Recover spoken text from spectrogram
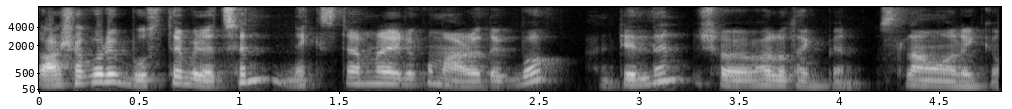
তো আশা করি বুঝতে পেরেছেন। নেক্সট আমরা এরকম আরও দেখব। আনটিল দেন সবাই ভালো থাকবেন। আসসালামু আলাইকুম।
